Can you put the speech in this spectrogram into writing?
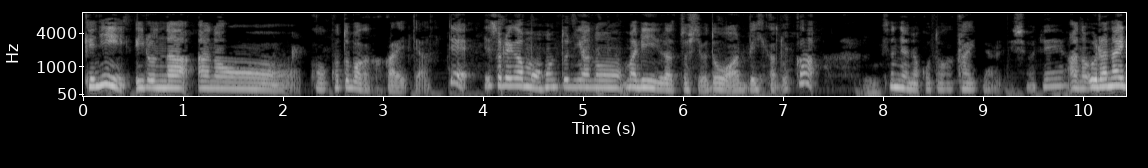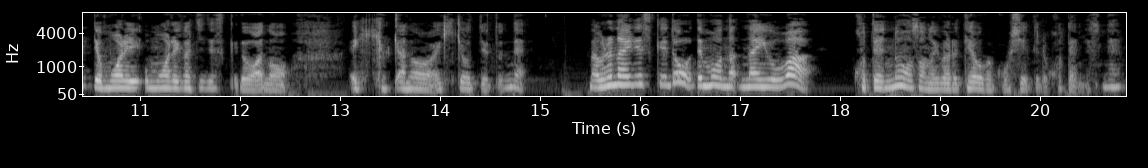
毛にいろんな、あのーこう言葉が書かれてあって、で、それがもう本当にあの、まあ、リーダーとしてはどうあるべきかとか、うんそんなようなことが書いてあるんですよね。あの、占いって思われ、思われがちですけど、あの、液教、あの、液教って言うとね。まあ、占いですけど、でもな内容は古典の、そのいわゆる帝王学を教えてる古典ですね。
